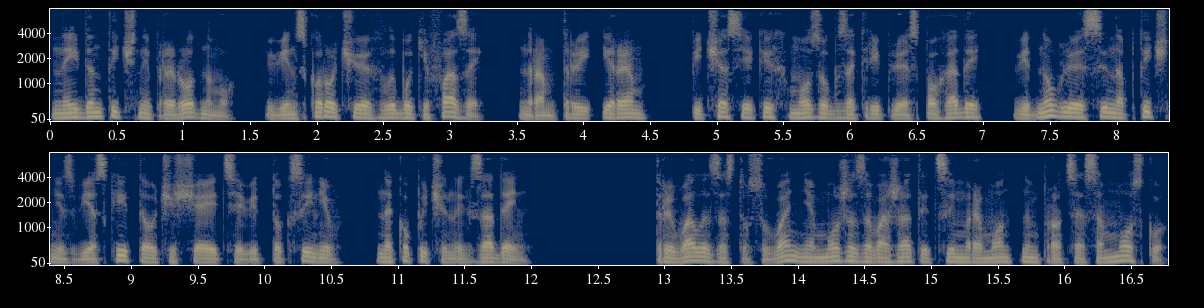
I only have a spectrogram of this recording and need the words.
не ідентичний природному, він скорочує глибокі фази, нрам 3 і РЕМ, під час яких мозок закріплює спогади, відновлює синаптичні зв'язки та очищається від токсинів, накопичених за день. Тривале застосування може заважати цим ремонтним процесам мозку,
